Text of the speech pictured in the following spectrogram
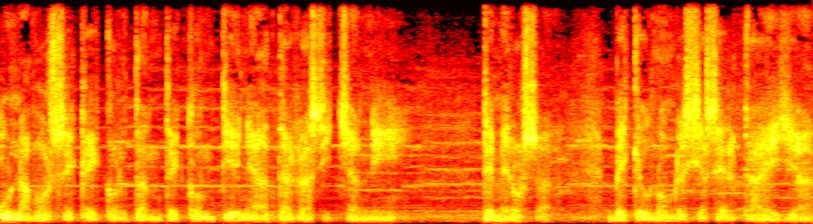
Una voz seca y cortante contiene a Tagashi Chani. Temerosa, ve que un hombre se acerca a ella.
